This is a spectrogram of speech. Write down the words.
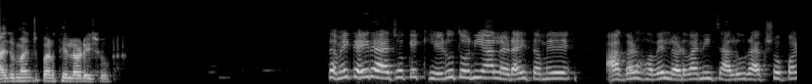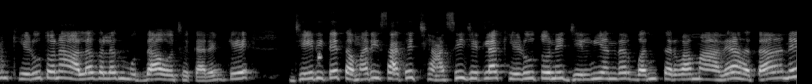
આજ મંચ પરથી લડીશું. તમે કહી રહ્યા છો કે ખેડૂતોની આ લડાઈ તમે આગળ હવે લડવાની ચાલુ રાખશો, પણ ખેડૂતોના અલગ અલગ મુદ્દાઓ છે. કારણ કે જે રીતે તમારી સાથે છ્યાસી જેટલા ખેડૂતોને જેલની અંદર બંધ કરવામાં આવ્યા હતા અને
